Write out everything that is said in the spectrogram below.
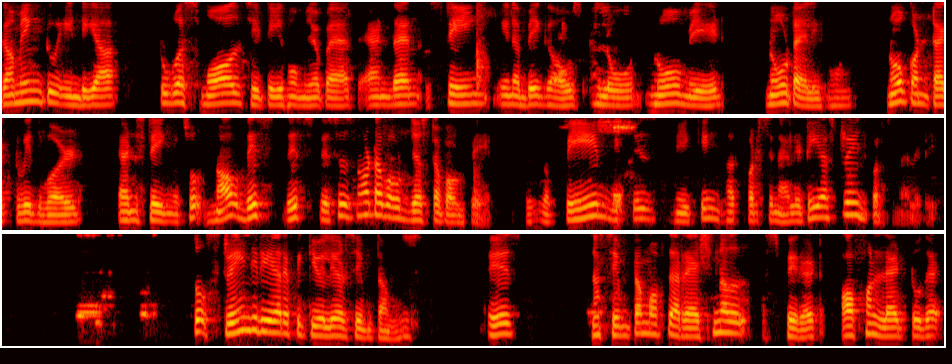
coming to India to a small city homeopath and then staying in a big house alone, no maid, no telephone, no contact with world and staying. So now this this this is not about just about pain. This is a pain which is making her personality a strange personality. So strange rare peculiar symptoms is the symptom of the rational spirit often led to the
